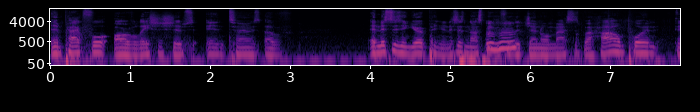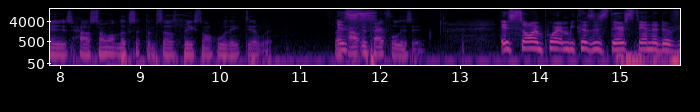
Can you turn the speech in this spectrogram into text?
impactful are relationships in terms of and this is in your opinion, this is not speaking for Mhm. the general masses, but how important is how someone looks at themselves based on who they deal with? Like how impactful is it? it's so important because it's their standard of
